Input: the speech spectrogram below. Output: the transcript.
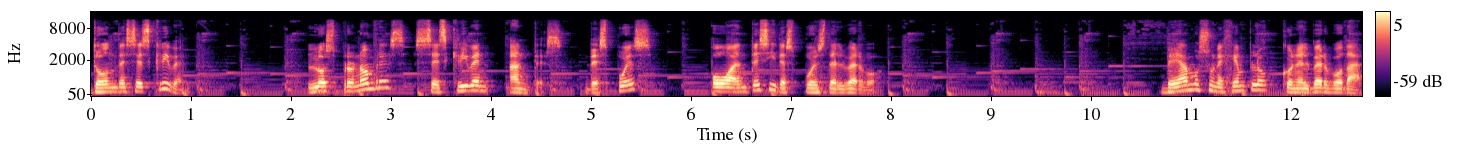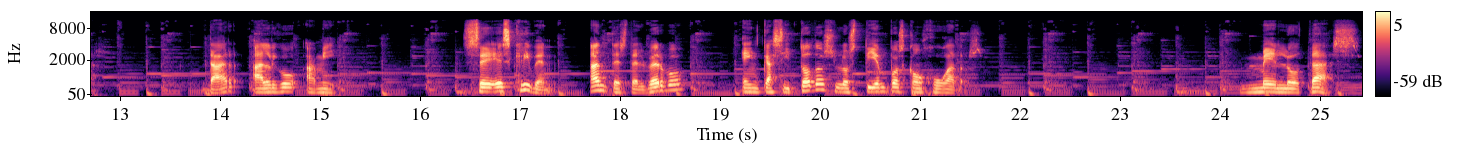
¿Dónde se escriben? Los pronombres se escriben antes, después o antes y después del verbo. Veamos un ejemplo con el verbo dar. Dar algo a mí. Se escriben antes del verbo en casi todos los tiempos conjugados. Me lo das.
